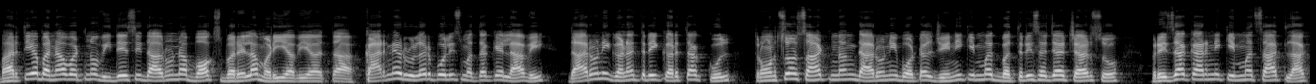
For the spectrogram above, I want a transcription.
ભારતીય બનાવટનો વિદેશી દારૂના બોક્સ ભરેલા મળી આવ્યા હતા. કારને રૂરલ પોલીસ મથકે લાવી દારૂની ગણતરી કરતા કુલ ત્રણસો સાઠ નંગ દારૂની બોટલ, જેની કિંમત બત્રીસ હજાર ચારસો, બ્રેઝા કારની કિંમત સાત લાખ,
